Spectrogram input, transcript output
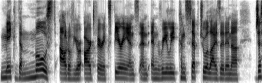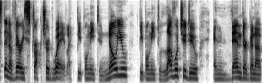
make the most out of your art fair experience and and really conceptualize it in a just in a very structured way like people need to know you people need to love what you do and then they're going to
